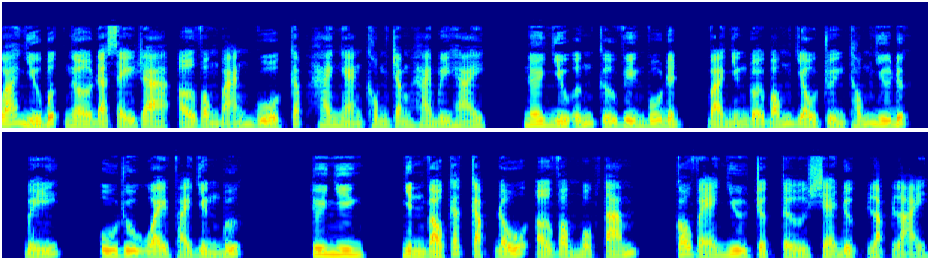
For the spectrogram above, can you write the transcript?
Quá nhiều bất ngờ đã xảy ra ở vòng bảng World Cup 2022, nơi nhiều ứng cử viên vô địch và những đội bóng giàu truyền thống như Đức, Bỉ, Uruguay phải dừng bước. Tuy nhiên, nhìn vào các cặp đấu ở vòng 1-8, có vẻ như trật tự sẽ được lặp lại.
